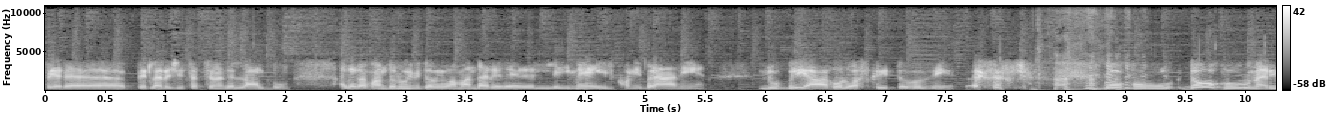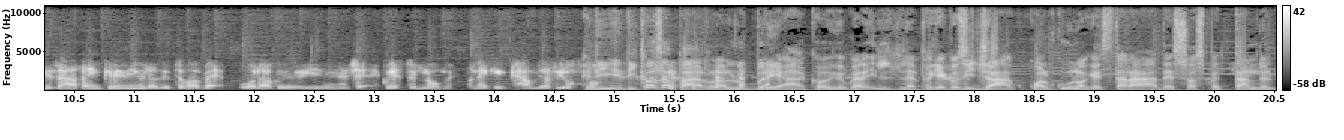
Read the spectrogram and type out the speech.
per, eh, per, la registrazione dell'album. Allora, quando lui mi doveva mandare le, le email con i brani, l'ubriaco lo ha scritto così. dopo, dopo, una risata incredibile ho detto, vabbè, ora cioè, questo è il nome, non è che cambia più. Di, di cosa parla l'ubriaco? Il, perché così già qualcuno che starà adesso aspettando il,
